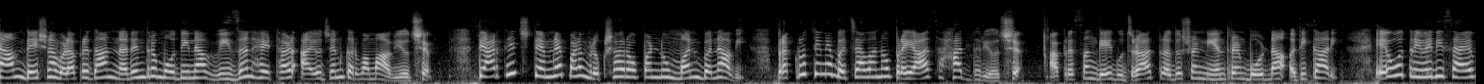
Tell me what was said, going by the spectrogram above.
નામ દેશના વડાપ્રધાન નરેન્દ્ર મોદીના વિઝન હેઠળ આયોજન કરવામાં આવ્યું છે. ત્યારથી જ તેમણે પણ વૃક્ષારોપણનું મન બનાવી પ્રકૃતિને બચાવવાનો પ્રયાસ હાથ ધર્યો છે. આ પ્રસંગે ગુજરાત પ્રદૂષણ નિયંત્રણ બોર્ડના અધિકારી એઓ ત્રિવેદી સાહેબ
